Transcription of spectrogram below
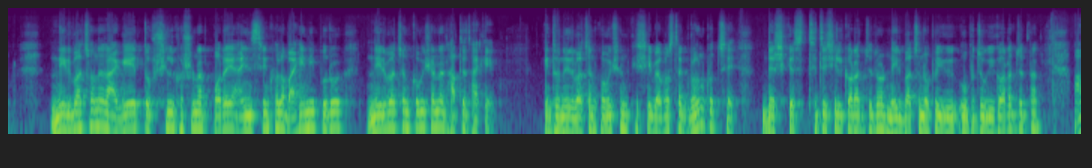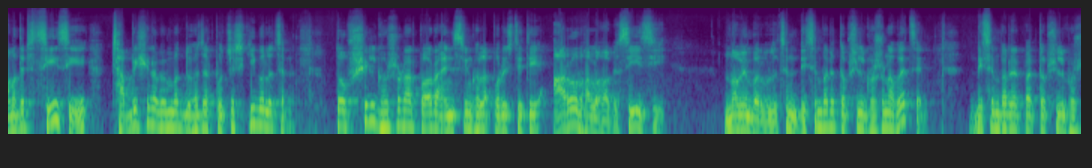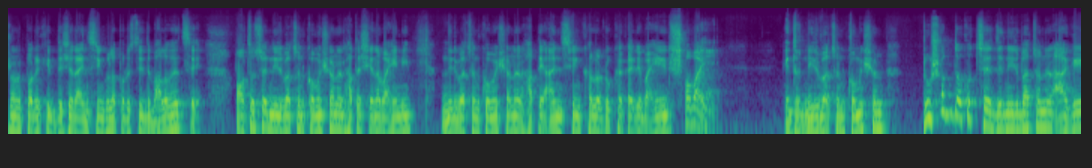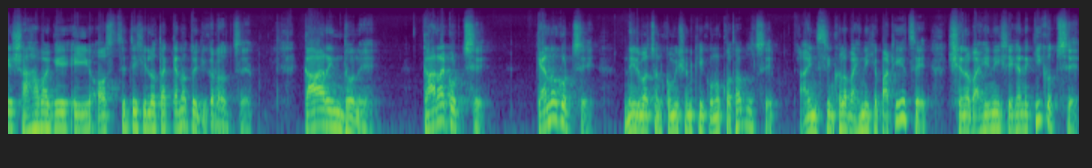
নির্বাচনের আগে তফসিল ঘোষণার পরে আইন শৃঙ্খলা বাহিনী পুরো নির্বাচন কমিশনের হাতে থাকে। কিন্তু নির্বাচন কমিশন কি সেই ব্যবস্থা গ্রহণ করছে? দেশকে স্থিতিশীল করার জন্য, নির্বাচন উপযোগী- করার জন্য? আমাদের সিইসি ছাব্বিশে নভেম্বর দু হাজার পঁচিশ কী বলেছেন? তফসিল ঘোষণার পর আইন শৃঙ্খলা পরিস্থিতি আরও ভালো হবে, সিইসি। নভেম্বর বলেছেন, ডিসেম্বরে তফসিল ঘোষণা হয়েছে। ডিসেম্বরের পর তফসিল ঘোষণার পরে কি দেশের আইন শৃঙ্খলা পরিস্থিতি ভালো হয়েছে? অথচ নির্বাচন কমিশনের হাতে সেনাবাহিনী, নির্বাচন কমিশনের হাতে আইন শৃঙ্খলা রক্ষাকারী বাহিনীর সবাই। কিন্তু নির্বাচন কমিশন টু শব্দ করছে যে নির্বাচনের আগে শাহবাগে এই অস্থিতিশীলতা কেন তৈরি করা হচ্ছে? কার ইন্ধনে? কারা করছে? কেন করছে? নির্বাচন কমিশন কি কোনো কথা বলছে? আইন শৃঙ্খলা বাহিনীকে পাঠিয়েছে? সেনাবাহিনী সেখানে কি করছে?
